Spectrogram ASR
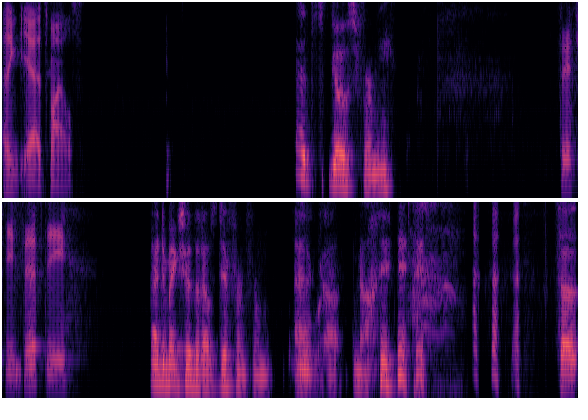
I think yeah, it's Miles. It's Ghost for me. 50-50. I had to make sure that I was different from Ooh. Attica. No. So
